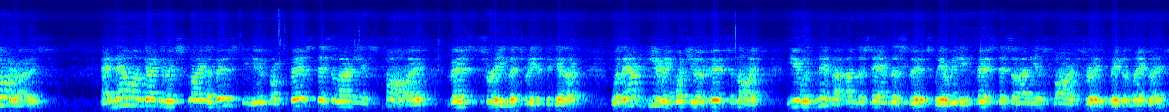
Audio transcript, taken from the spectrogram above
sorrows. And now I'm going to explain a verse to you from 1 Thessalonians 5, verse 3. Let's read it together. Without hearing what you have heard tonight, you would never understand this verse. We are reading 1 Thessalonians 5, 3. Read with me, please.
